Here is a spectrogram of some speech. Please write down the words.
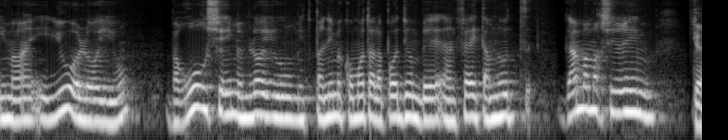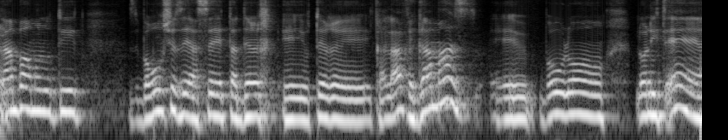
אם יהיו או לא יהיו. ברור שאם הם לא יהיו, מתפנים מקומות על הפודיום בענפי ההתעמלות, גם במכשירים, כן. גם באמנותית. זה ברור שזה יעשה את הדרך אה, יותר אה, קלה, וגם אז, אה, בואו לא, לא נטעה,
